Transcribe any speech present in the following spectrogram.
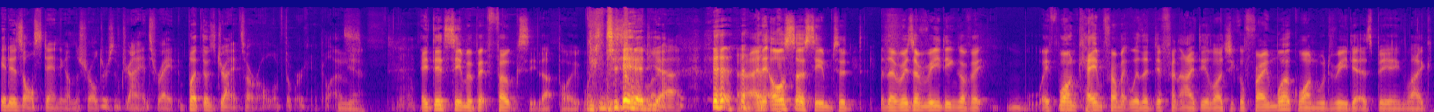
it is all standing on the shoulders of giants, right? But those giants are all of the working class. Yeah. It did seem a bit folksy at that point. It was did, yeah. uh, and it also seemed to. There is a reading of it. If one came from it with a different ideological framework, one would read it as being like,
